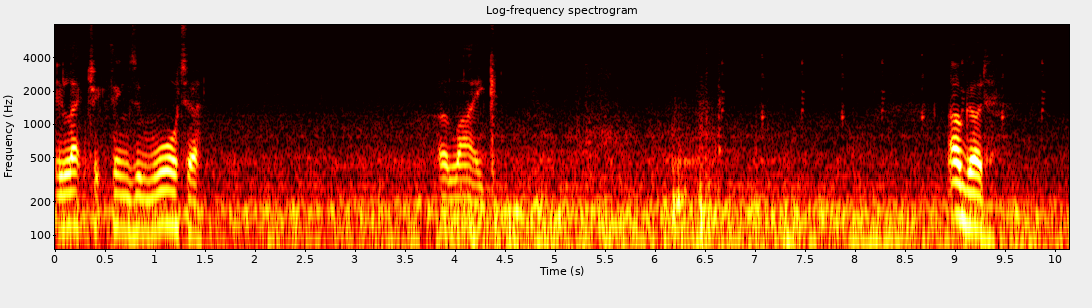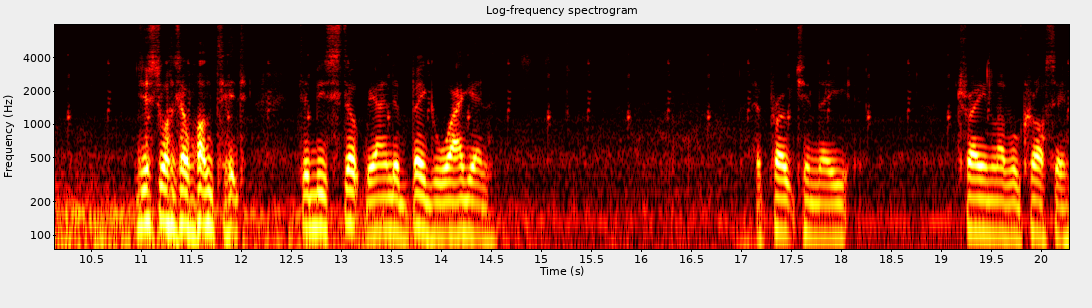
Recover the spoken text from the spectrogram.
electric things in water are like. Oh good just what I wanted to be stuck behind a big wagon approaching the train level crossing.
